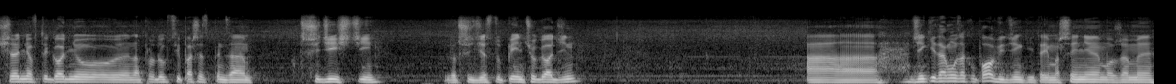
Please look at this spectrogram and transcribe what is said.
Średnio w tygodniu na produkcji paszy spędzałem 30 do 35 godzin. A dzięki temu zakupowi, dzięki tej maszynie możemy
